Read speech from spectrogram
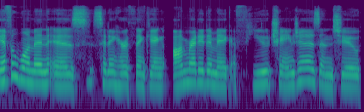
If a woman is sitting here thinking, I'm ready to make a few changes and to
